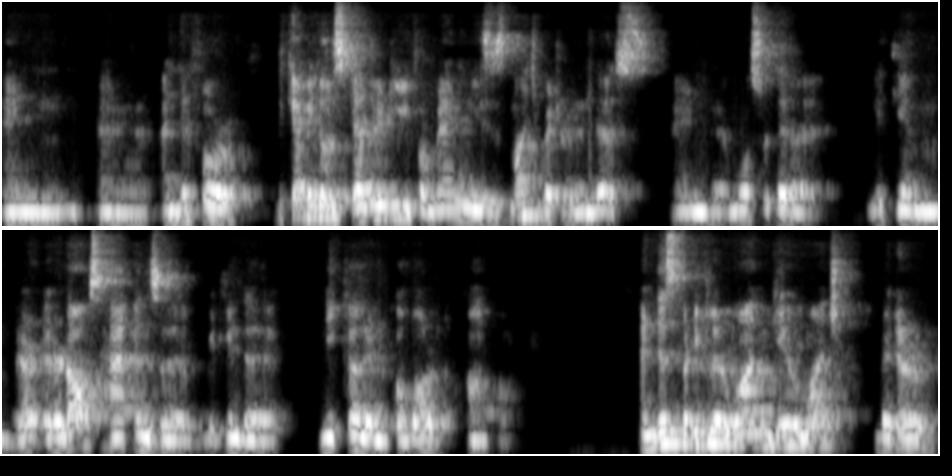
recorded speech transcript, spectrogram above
and, uh, and therefore the chemical stability for manganese is much better than this. And uh, most of the lithium redox happens uh, between the nickel and cobalt compound. And this particular one gave much better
